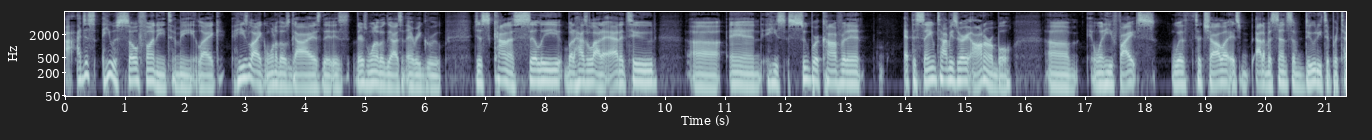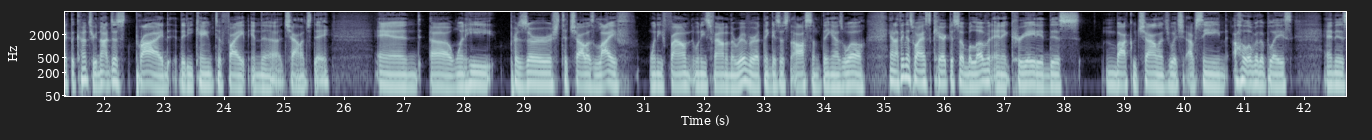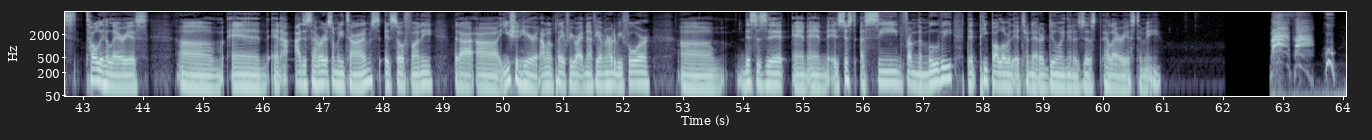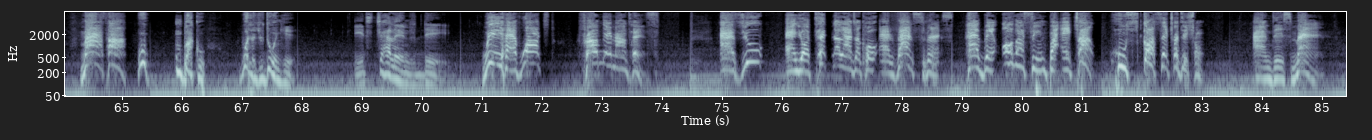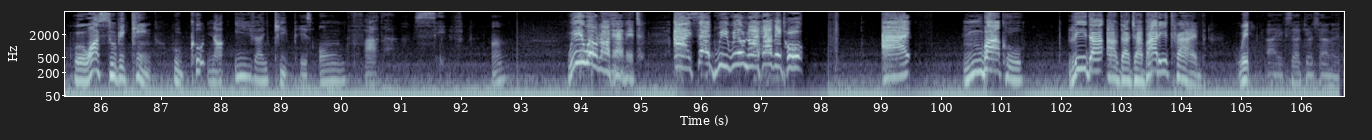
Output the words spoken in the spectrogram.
I just he was so funny to me. Like he's like one of those guys that is there's one of those guys in every group. Just kind of silly, but has a lot of attitude. Uh, and he's super confident. At the same time, he's very honorable. Um, when he fights with T'Challa, it's out of a sense of duty to protect the country, not just pride that he came to fight in the challenge day. And uh, when he preserves T'Challa's life when he found when he's found in the river. I think it's just an awesome thing as well, and I think that's why his character so beloved, and it created this Mbaku challenge, which I've seen all over the place, and is totally hilarious. Um, and and I just have heard it so many times. It's so funny that I uh, you should hear it. I'm gonna play it for you right now if you haven't heard it before. Um, this is it and and it's just a scene from the movie that people all over the internet are doing that is just hilarious to me Mbaku, what are you doing here? It's challenge day. We have watched from the mountains as you and your technological advancements have been overseen by a child who scoffs at tradition. And this man who wants to be king, who could not even keep his own father safe. Huh? We will not have it. I said we will not have it, ho. I, Mbaku, leader of the Jabari tribe, with I accept your challenge.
